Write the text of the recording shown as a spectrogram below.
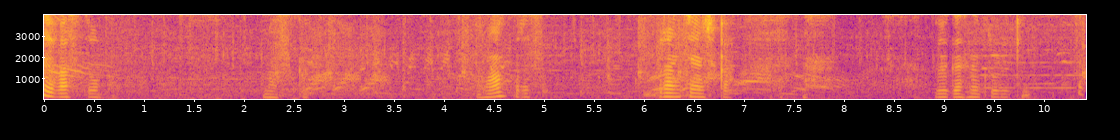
Ile was tu? Masko. Aha, teraz broń ciężka. Wylgachne króliki. Cyk.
